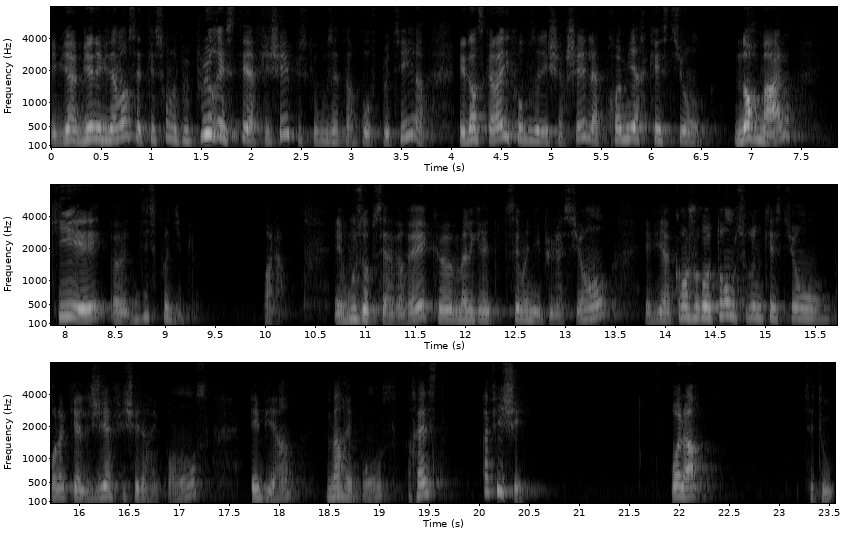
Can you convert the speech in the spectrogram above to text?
eh bien bien évidemment cette question ne peut plus rester affichée puisque vous êtes un pauvre petit et dans ce cas-là il faut que vous allez chercher la première question normale qui est euh, disponible. Voilà. Et vous observerez que malgré toutes ces manipulations, eh bien quand je retombe sur une question pour laquelle j'ai affiché la réponse, eh bien ma réponse reste affiché. Voilà, c'est tout.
